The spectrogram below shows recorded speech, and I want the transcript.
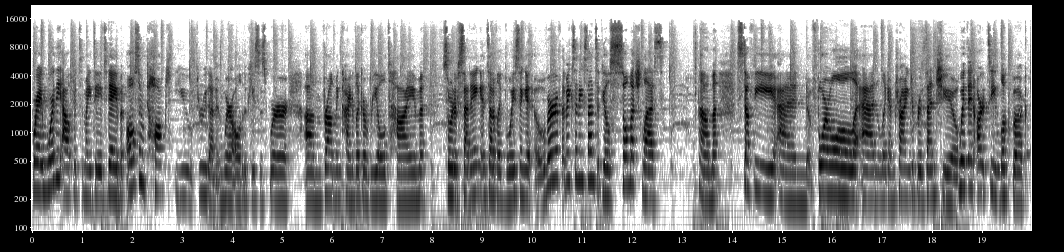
where I wore the outfits in my day to day but also talked you through them and where all of the pieces were um, from in kind of like a real time sort of setting instead of like voicing it over if that makes any sense. It feels so much less um, stuffy and formal and like I'm trying to present you with an artsy lookbook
